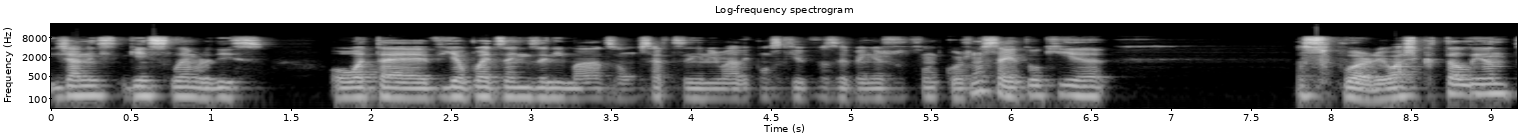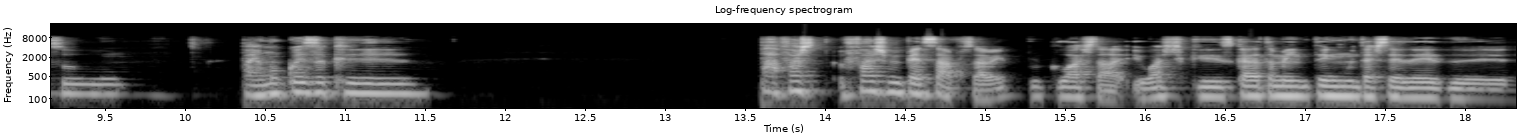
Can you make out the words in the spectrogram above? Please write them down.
já ninguém se lembra disso. Ou até via bué desenhos animados, ou um certo desenho animado e conseguia fazer bem a junção de cores. Não sei, eu estou aqui a, a supor. Eu acho que talento pá, é uma coisa que pá, faz- faz-me pensar, percebem? Porque lá está, eu acho que se calhar também tenho muito esta ideia de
